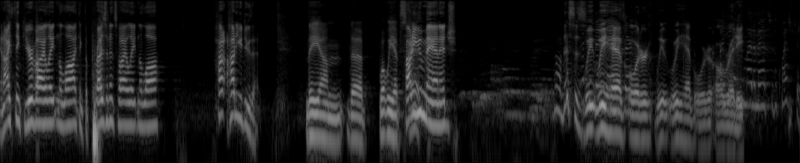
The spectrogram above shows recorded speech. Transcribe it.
And I think you're violating the law. I think the president's violating the law. How, how do you do that? The, um, the, what we have How do you manage? No, this is, We, we have answer. order, we, we have order already. Let him answer the question.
